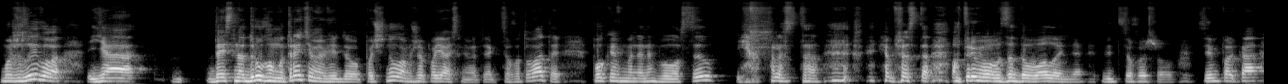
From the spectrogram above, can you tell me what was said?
Можливо, я десь на другому, третьому відео почну вам вже пояснювати, як це готувати. Поки в мене не було сил, я просто, я просто отримував задоволення від цього шоу. Всім пока.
